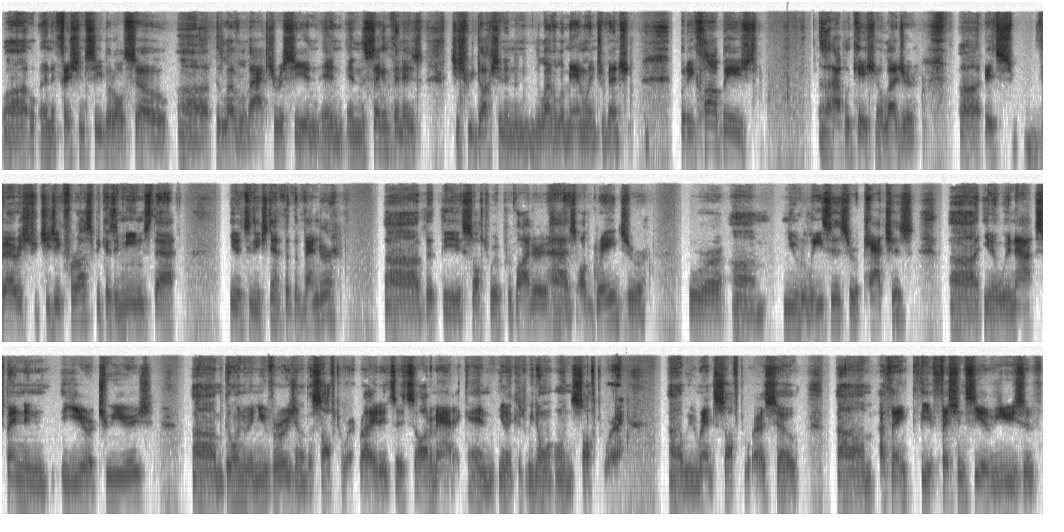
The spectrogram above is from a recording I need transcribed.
uh, and efficiency, but also uh, the level of accuracy. And, and, and the second thing is just reduction in the level of manual intervention. But a cloud based uh, application or ledger, uh, it's very strategic for us because it means that you know, to the extent that the vendor, uh, that the software provider has upgrades or or um, new releases or patches, uh, you know, we're not spending a year or two years um, going to a new version of the software, right? It's it's automatic, and you know, because we don't own software, uh, we rent software. So um, I think the efficiency of use of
